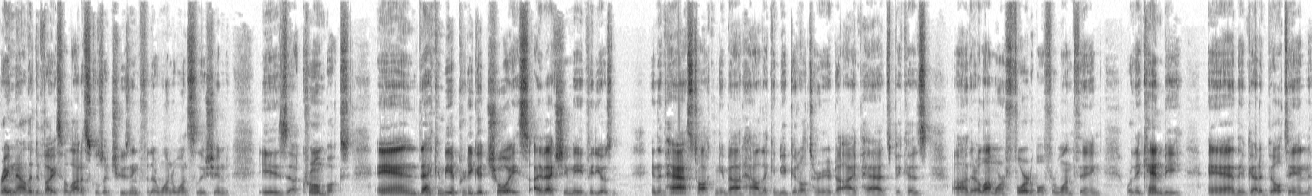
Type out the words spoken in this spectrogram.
Right now, the device a lot of schools are choosing for their one-to-one solution is uh, Chromebooks, and that can be a pretty good choice. I've actually made videos in the past talking about how that can be a good alternative to iPads because uh, they're a lot more affordable for one thing, or they can be, and they've got a built-in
